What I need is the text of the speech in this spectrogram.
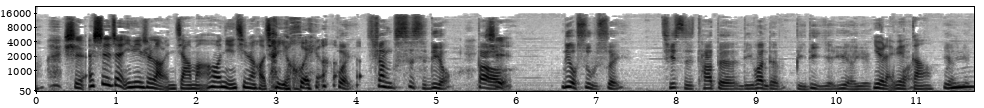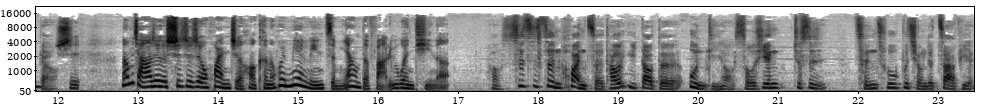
是，哎，失智症一定是老人家嘛？哦，年轻人好像也会，会像四十六到六十五岁。其实他的罹患的比例也越来越越来越高，越来越高。嗯、是，那我们讲到这个失智症患者哈，可能会面临怎么样的法律问题呢？好，失智症患者他会遇到的问题哦，首先就是层出不穷的诈骗，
